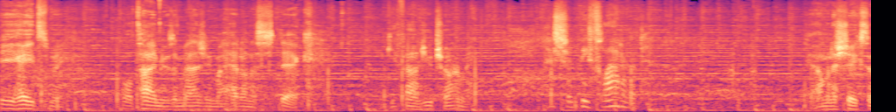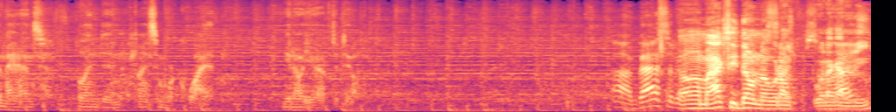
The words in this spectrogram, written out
He hates me. The whole time he was imagining my head on a stick. He found you charming. I should be flattered. Okay, I'm gonna shake some hands, blend in, find some more quiet. You know what you have to do. Ah, Ambassador. Um, I actually don't know what I what I gotta do.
